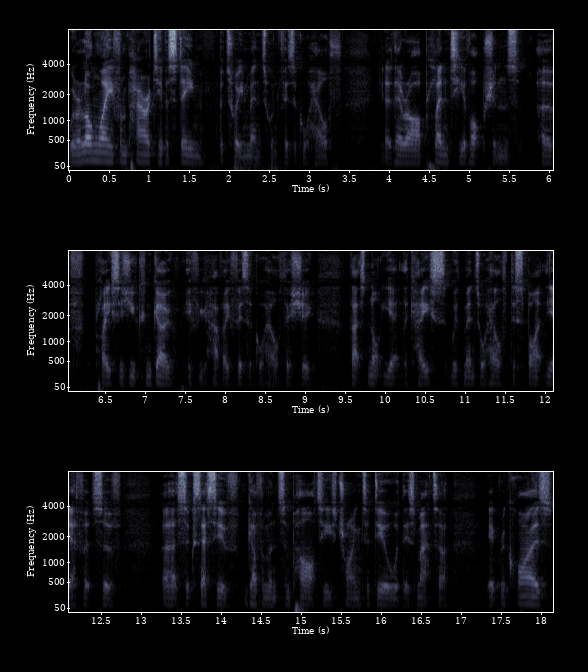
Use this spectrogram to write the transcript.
We're a long way from parity of esteem between mental and physical health. You know, there are plenty of options of places you can go if you have a physical health issue. That's not yet the case with mental health, despite the efforts of uh, successive governments and parties trying to deal with this matter. It requires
